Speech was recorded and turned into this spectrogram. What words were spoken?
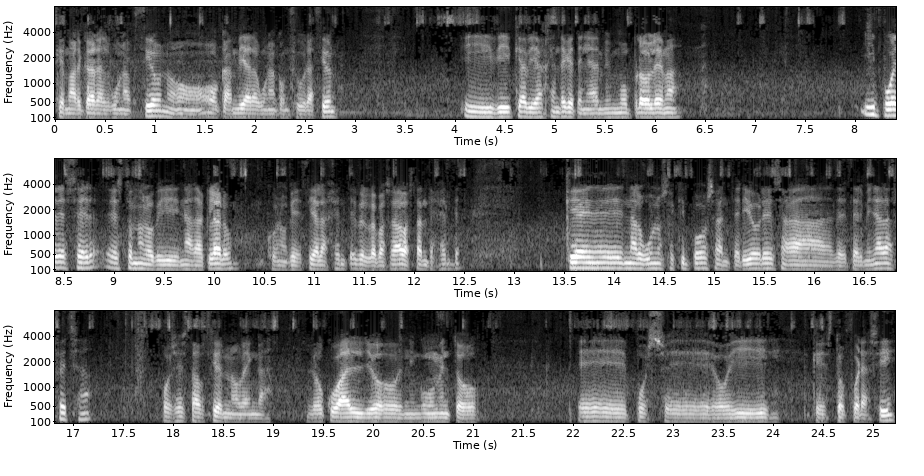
que marcar alguna opción o cambiar alguna configuración. Y vi que había gente que tenía el mismo problema. Y puede ser, esto no lo vi nada claro con lo que decía la gente, pero lo pasaba bastante gente, que en algunos equipos anteriores a determinada fecha, pues esta opción no venga. Lo cual yo en ningún momento eh, pues eh, oí que esto fuera así.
